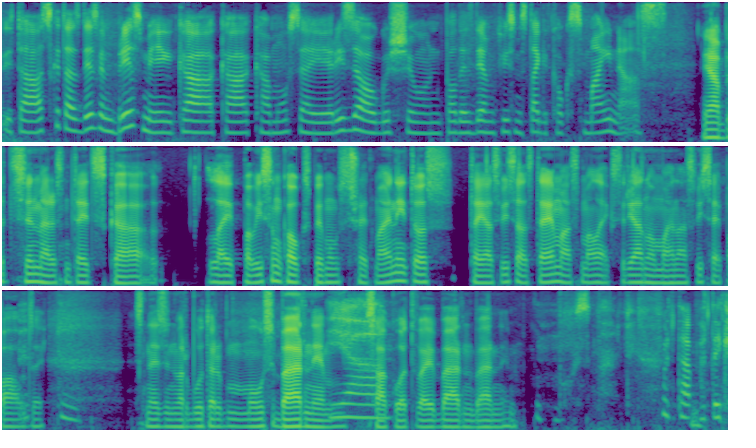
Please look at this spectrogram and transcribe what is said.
ja tā atskatās diezgan briesmīgi, kā, kā, kā mūsēji ir izauguši, un paldies Dievam, ka vismaz tagad kaut kas mainās. Jā, bet es vienmēr esmu teicis, ka, lai pavisam kaut kas pie mums šeit mainītos, tajās visās tēmās, man liekas, ir jānomainās visai paudzei. Es nezinu, varbūt ar mūsu bērniem, Jā. sākot vai bērnu bērniem. Mūsu bērni. Man tā patīk,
